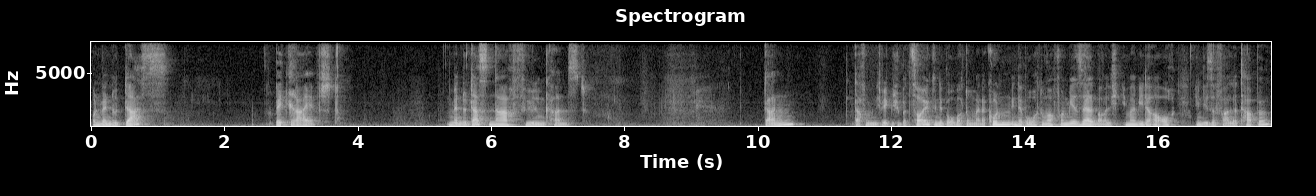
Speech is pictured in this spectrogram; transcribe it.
Und wenn du das begreifst, wenn du das nachfühlen kannst, dann, davon bin ich wirklich überzeugt, in der Beobachtung meiner Kunden, in der Beobachtung auch von mir selber, weil ich immer wieder auch in diese Falle tappe,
